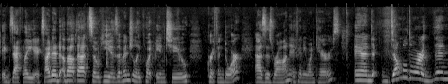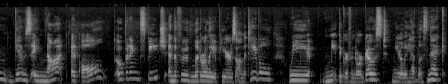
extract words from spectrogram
exactly excited about that, so he is eventually put into Gryffindor, as is Ron, if anyone cares. And Dumbledore then gives a not at all opening speech, and the food literally appears on the table. We meet the Gryffindor ghost, nearly headless Nick.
